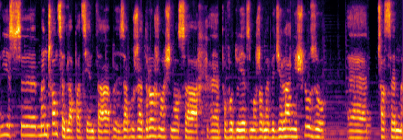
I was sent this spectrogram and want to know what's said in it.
jest e, męczące dla pacjenta, zaburza drożność nosa, e, powoduje wzmożone wydzielanie śluzu. E, Czasem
